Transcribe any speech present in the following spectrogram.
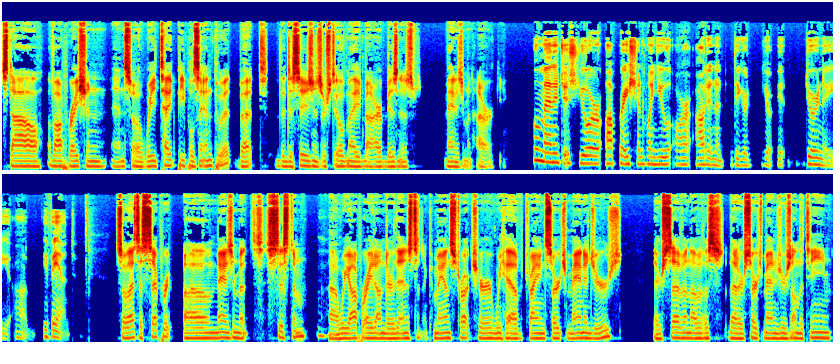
style of operation. And so we take people's input, but the decisions are still made by our business management hierarchy. Who manages your operation when you are out in a the, your, your during a uh, event? So that's a separate uh, management system. Uh, we operate under the incident command structure. We have trained search managers. There's seven of us that are search managers on the team.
